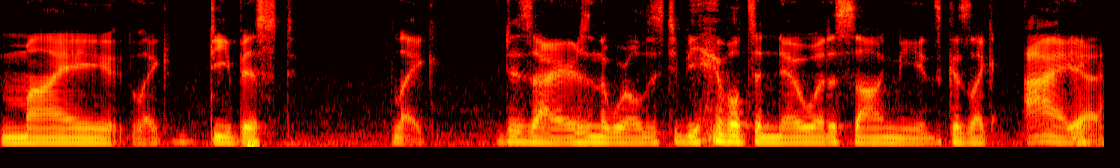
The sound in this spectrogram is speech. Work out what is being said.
my like deepest like desires in the world is to be able to know what a song needs because like I Yeah.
